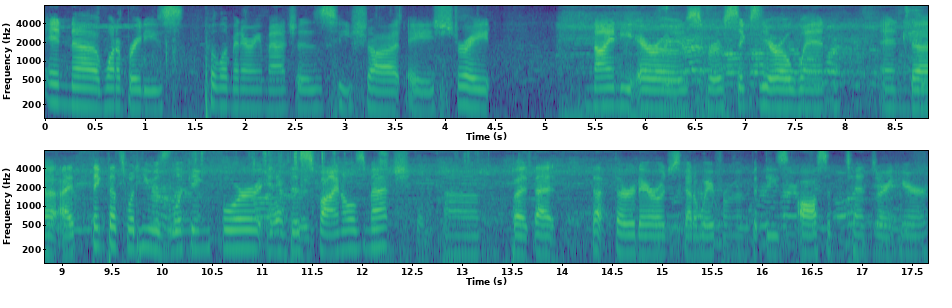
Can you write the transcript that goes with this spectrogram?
In uh, one of Brady's preliminary matches, he shot a straight 90 arrows for a 6-0 win. And uh, I think that's what he was looking for in this finals match. Um, but that, that third arrow just got away from him. But these awesome 10s right here,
